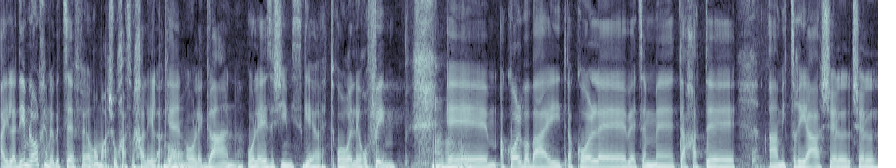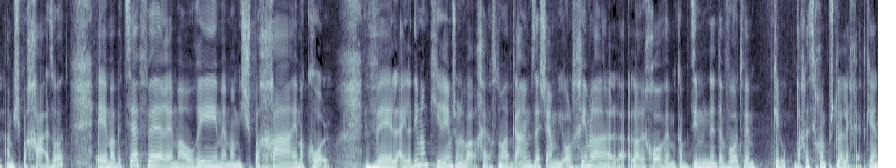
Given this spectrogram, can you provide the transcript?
הילדים לא הולכים לבית ספר או משהו חס וחלילה, כן? או לגן, או לאיזושהי מסגרת, או לרופאים. אה, הכל בבית, הכל אה, בעצם אה, תחת המטריה של, של המשפחה הזאת. הם הבית ספר, הם ההורים, הם המשפחה, הם הכל. והילדים לא מכירים שום דבר אחר, זאת אומרת, גם עם זה שהם הולכים ל- ל- לרחוב, הם מקבצים נדבות והם כאילו, תכלס יכולים פשוט ללכת, כן?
